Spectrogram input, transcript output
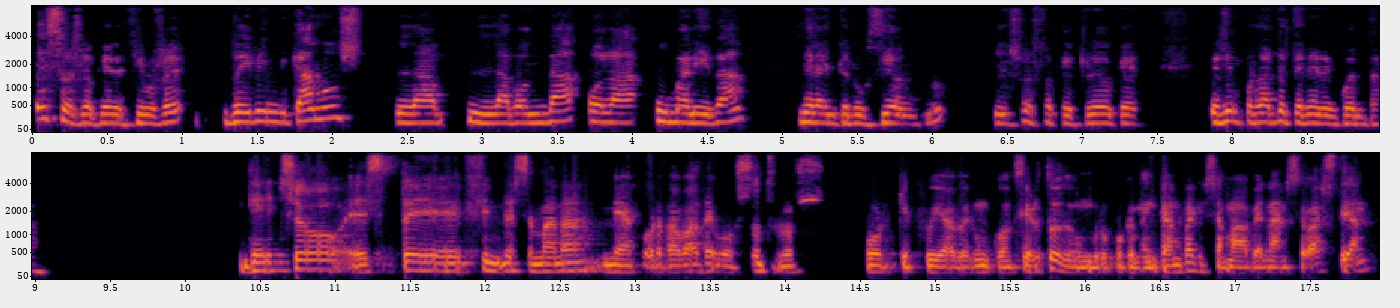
eso es lo que decimos. reivindicamos la, bondad o la humanidad de la interrupción, ¿no? Y eso es lo que creo que es importante tener en cuenta. De hecho, este fin de semana me acordaba de vosotros porque fui a ver un concierto de un grupo que me encanta que se llama Belán Sebastián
